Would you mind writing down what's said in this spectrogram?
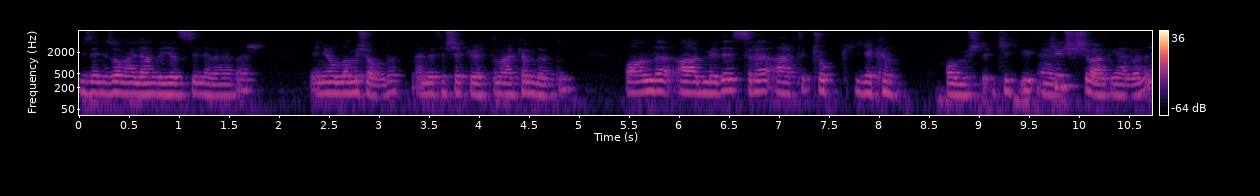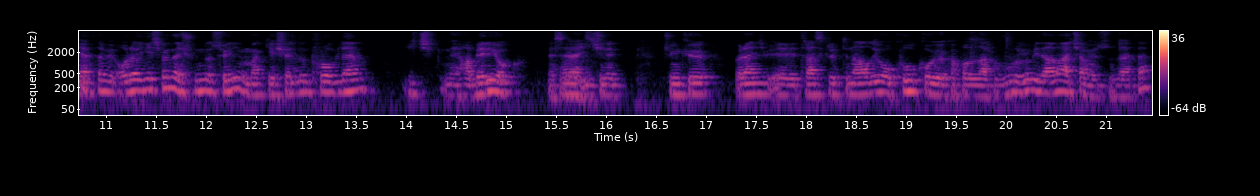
vizeniz onaylandı yazısıyla beraber beni yollamış oldu. Ben de teşekkür ettim. Arkamı döndüm. O anda abime de sıra artık çok yakın olmuştu. 2-3 Evet. kişi vardı galiba değil mi? Ya tabii oraya geçmeden şunu da söyleyeyim. Bak yaşadığın problem hiç ne, haberi yok. Mesela Evet. içine çünkü öğrenci e, transkriptini alıyor, okul koyuyor, kapalı zarfı vuruyor. Bir daha da açamıyorsun zaten.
